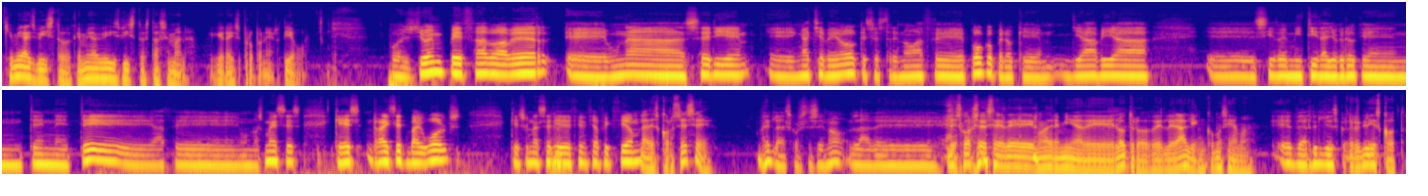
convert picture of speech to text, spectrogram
que me hayáis visto, que me habéis visto esta semana, que queráis proponer, Diego. Pues yo he empezado a ver eh, una serie eh, en HBO que se estrenó hace poco, pero que ya había eh, sido emitida yo creo que en TNT hace unos meses, que es Rised by Wolves, que es una serie de ciencia ficción. ¿La de Scorsese? La de Scorsese no, la de... De Scorsese, de, madre mía, del otro, del de Alien, ¿cómo se llama? Eh, de Ridley Scott. Ridley Scott.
